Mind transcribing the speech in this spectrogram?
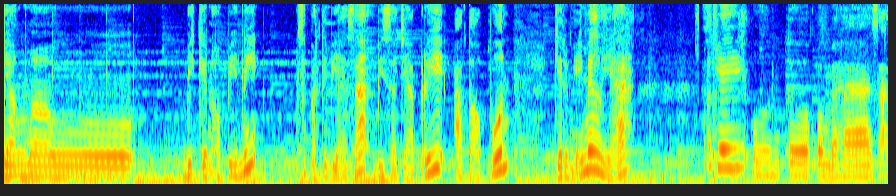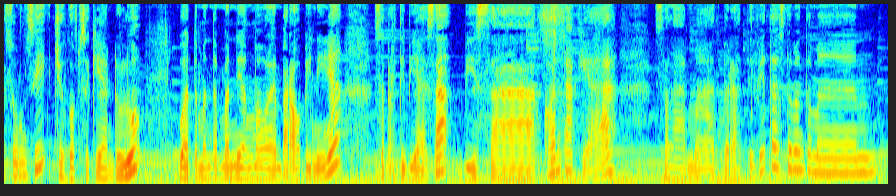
yang mau bikin opini seperti biasa bisa japri ataupun kirim email ya. Oke, okay, untuk membahas asumsi cukup sekian dulu. Buat teman-teman yang mau lempar opininya, seperti biasa bisa kontak ya. Selamat beraktivitas teman-teman.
